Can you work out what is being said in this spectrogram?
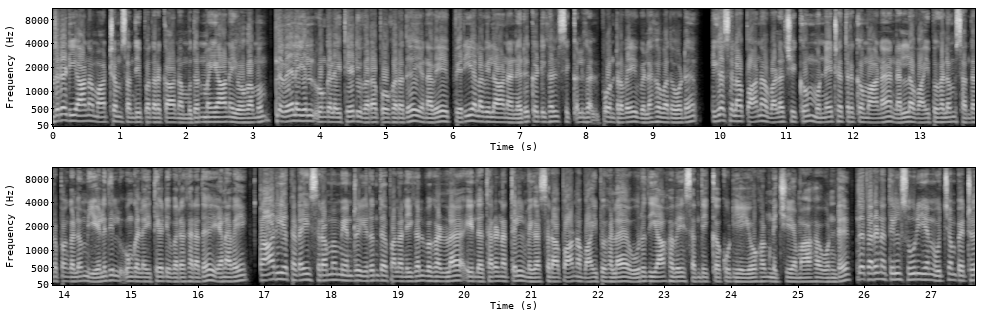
அதிரடியான மாற்றம் சந்திப்பதற்கான முதன்மையான யோகமும் இந்த வேளையில் உங்களை தேடி வரப்போகிறது. எனவே பெரிய அளவிலான நெருக்கடிகள் சிக்கல்கள் போன்றவை விலகுவதோடு மிக சிறப்பான வளர்ச்சிக்கும் முன்னேற்றத்திற்குமான நல்ல வாய்ப்புகளும் சந்தர்ப்பங்களும் எளிதில் உங்களை தேடி வருகிறது. எனவே காரிய தடை சிரமம் என்று இருந்த பல நிகழ்வுகளில் இந்த தருணத்தில் மிக சிறப்பான வாய்ப்புகளை உறுதியாகவே சந்திக்கக்கூடிய யோகம் நிச்சயமாக உண்டு. இந்த தருணத்தில் சூரியன் உச்சம் பெற்று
